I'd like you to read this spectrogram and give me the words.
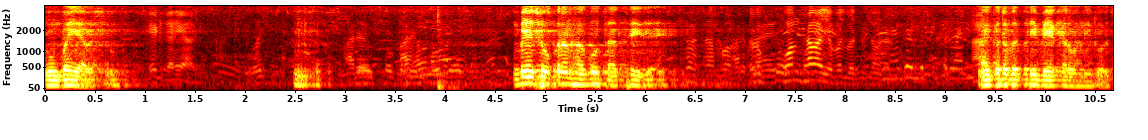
મુંબઈ આવશું. બે છોકરાને હગુતાર થઈ જાય. અગરબત્તી બે કરવાની રોજ.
